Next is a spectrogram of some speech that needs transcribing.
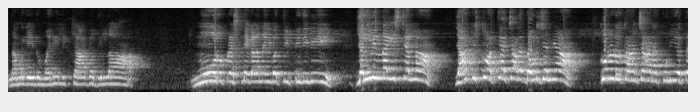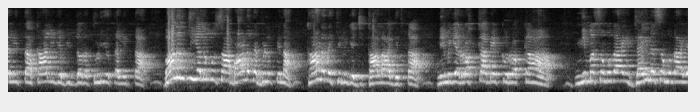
ನಮಗೆ ಇದು ಮರೀಲಿಕ್ಕೆ ಆಗೋದಿಲ್ಲ. ಮೂರು ಪ್ರಶ್ನೆಗಳನ್ನ ಇವತ್ತು ಇಟ್ಟಿದೀವಿ ಎಲ್ಲಿಂದ ಇಷ್ಟೆಲ್ಲ? ಯಾಕಿಷ್ಟು ಅತ್ಯಾಚಾರ ದೌರ್ಜನ್ಯ? ಕುರುಡು ಕಾಂಚಾಣ ಕುಣಿಯುತ್ತಲಿತ್ತ ಕಾಲಿಗೆ ಬಿದ್ದವರ ತುಳಿಯುತ್ತಲಿತ್ತ ಬಾಣಂತಿ ಎಲುಬು ಸಹ ಬಾಣದ ಬಿಳುಪಿನ ಕಾಣದ ಕಿರುಗೆ ಕಾಲಾಗಿತ್ತ. ನಿಮಗೆ ರೊಕ್ಕ ಬೇಕು, ರೊಕ್ಕ. ನಿಮ್ಮ ಸಮುದಾಯ, ಜೈನ ಸಮುದಾಯ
